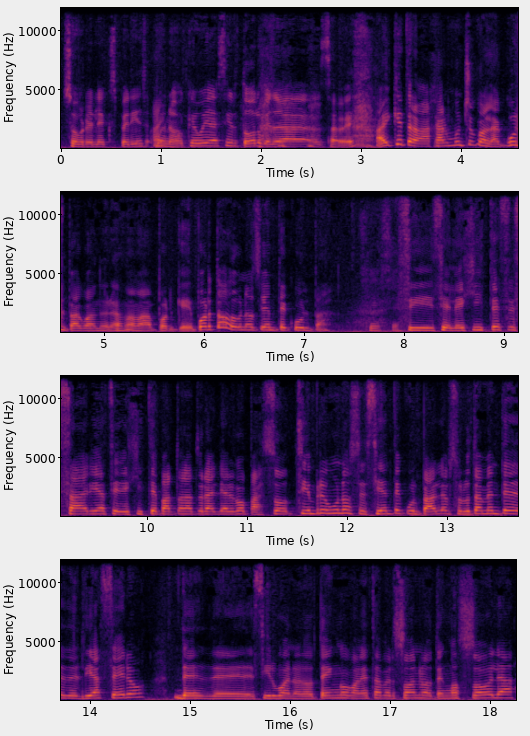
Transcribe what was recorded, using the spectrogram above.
sobre la experiencia. Bueno, ¿qué voy a decir? Todo lo que ya sabes. Hay que trabajar mucho con la culpa cuando uno es mamá, porque por todo uno siente culpa. Si, elegiste cesárea, si elegiste parto natural y algo pasó, siempre uno se siente culpable absolutamente desde el día cero, desde decir, bueno, lo tengo con esta persona, lo tengo sola,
